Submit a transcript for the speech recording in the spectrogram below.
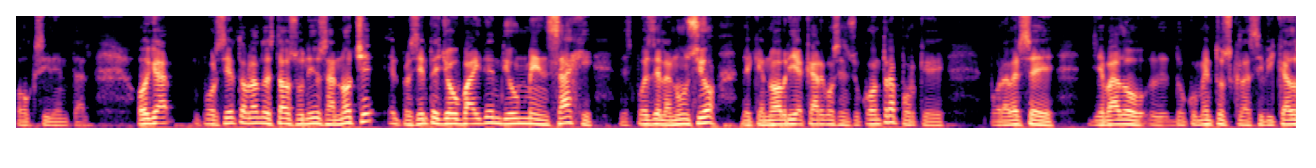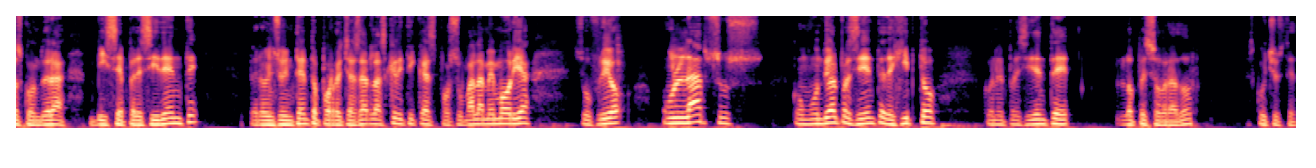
occidental. Oiga, por cierto, hablando de Estados Unidos, anoche el presidente Joe Biden dio un mensaje después del anuncio de que no habría cargos en su contra porque por haberse llevado eh, documentos clasificados cuando era vicepresidente, pero en su intento por rechazar las críticas por su mala memoria, sufrió un lapsus, confundió al presidente de Egipto con el presidente López Obrador. Escuche usted.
